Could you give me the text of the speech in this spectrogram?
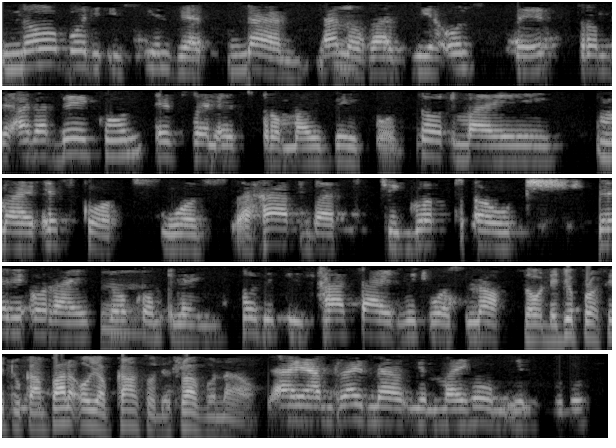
Nobody is injured. None. None mm. of us. We are all safe from the other vehicle as well as from my vehicle. Thought my my escort was hurt, but she got out very alright, mm. no hmm. complaint. So this is her side, which was not. So did you proceed to Kampala or you have cancelled the travel now? I am right now in my home in Kudu.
